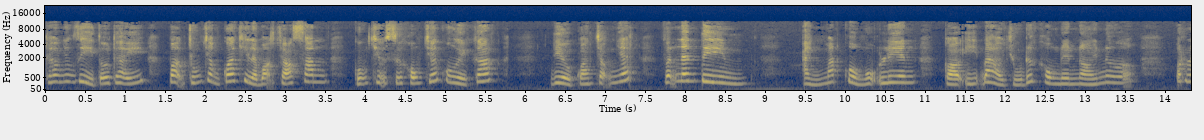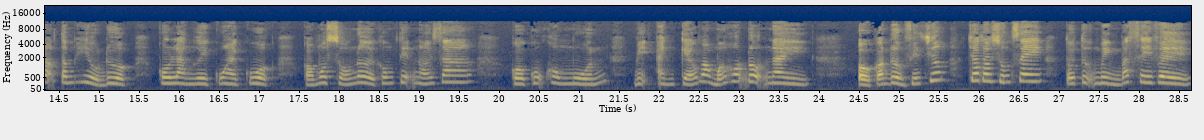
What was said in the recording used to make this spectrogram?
Theo những gì tôi thấy, Bọn chúng chẳng qua chỉ là bọn chó săn, Cũng chịu sự khống chế của người khác. Điều quan trọng nhất, Vẫn nên tìm. Ánh mắt của ngụ liên Có ý bảo chú Đức không nên nói nữa. Bất loạn tâm hiểu được, Cô là người ngoài cuộc, Có một số lời không tiện nói ra. Cô cũng không muốn Bị anh kéo vào mớ hỗn độn này. Ở con đường phía trước, Cho tôi xuống xe, Tôi tự mình bắt xe về.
